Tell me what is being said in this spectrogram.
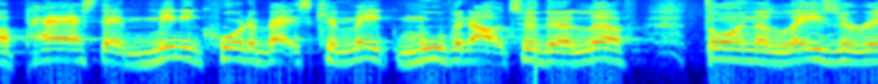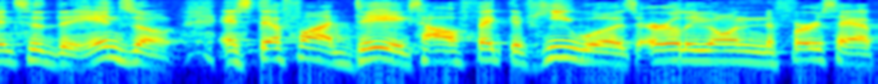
a, pass that many quarterbacks can make moving out to their left, throwing the laser into the end zone. And Stefon Diggs, how effective he was early on in the first half.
